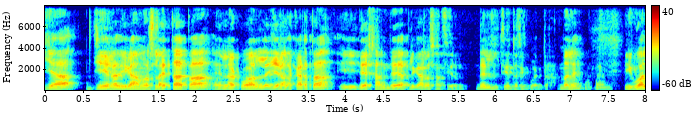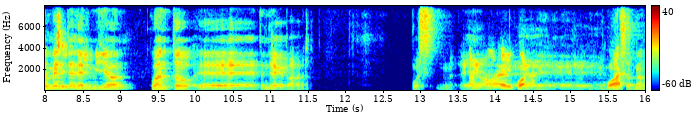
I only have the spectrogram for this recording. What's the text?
ya llega, digamos, la etapa en la cual le llega la carta y dejan de aplicar la sanción del 150, ¿vale? Igualmente, del millón, ¿cuánto tendría que pagar? Pues... no, no, el cual. mucho, ¿no?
